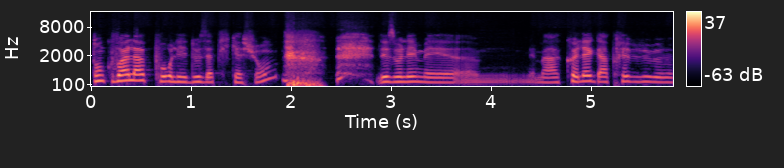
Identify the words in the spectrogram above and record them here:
Donc voilà pour les deux applications. Désolée, mais, euh, mais, ma collègue a prévu euh,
